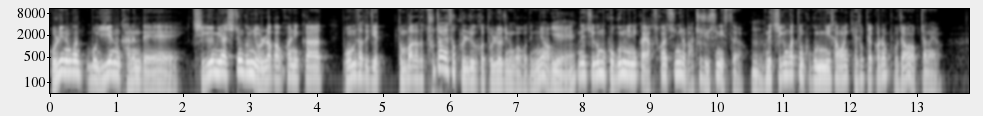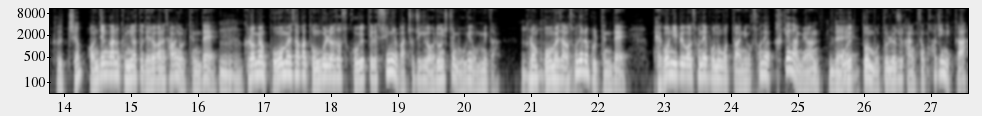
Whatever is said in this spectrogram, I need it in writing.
올리는 건 뭐 이해는 가는데 지금이야 시중금리 올라가고 하니까 보험사도 이제 돈 받아서 투자해서 굴리고 그거 돌려주는 거거든요. 예. 근데 지금은 고금리니까 약속한 수익률을 맞춰줄 수는 있어요. 음. 근데 지금 같은 고금리 상황이 계속될 거라는 보장은 없잖아요. 그렇죠. 언젠가는 금리가 또 내려가는 상황이 올 텐데 음. 그러면 보험회사가 돈 굴려서 고객들의 수익률 맞춰주기가 어려운 시점이 오긴 옵니다. 음. 그럼 보험회사가 손해를 볼 텐데 100원, 200원 손해 보는 것도 아니고 손해가 크게 나면 네. 고객 돈 못 돌려줄 가능성 커지니까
